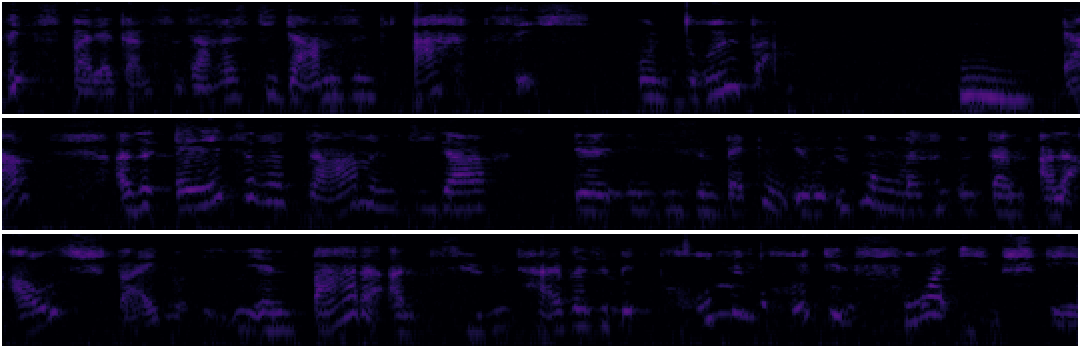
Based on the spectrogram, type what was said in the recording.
der Witz bei der ganzen Sache ist, die Damen sind 80 und drüber. Mhm. Ja? Also ältere Damen, die da äh, in diesem Becken ihre Übungen machen und dann alle aussteigen und in ihren Badeanzügen teilweise mit krummem Rücken vor ihm stehen.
